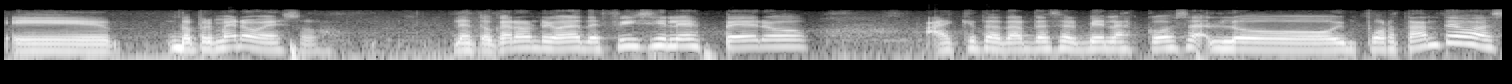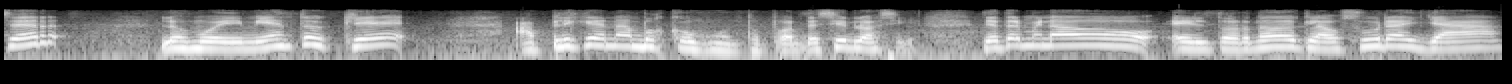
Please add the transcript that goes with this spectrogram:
eh, lo primero eso, le tocaron rivales difíciles, pero hay que tratar de hacer bien las cosas. Lo importante va a ser los movimientos que apliquen ambos conjuntos, por decirlo así. Ya ha terminado el torneo de clausura, ya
